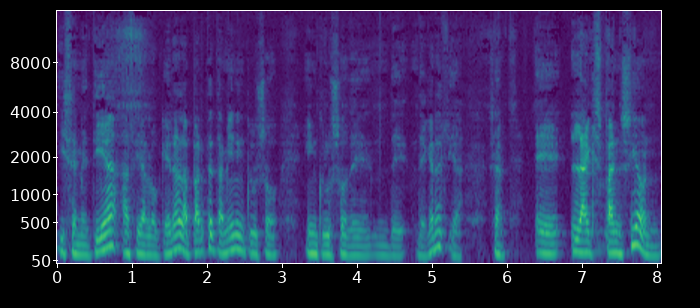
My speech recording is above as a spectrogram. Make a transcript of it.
y se metía hacia lo que era la parte también incluso, incluso de, de, Grecia. O sea, eh, la expansión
